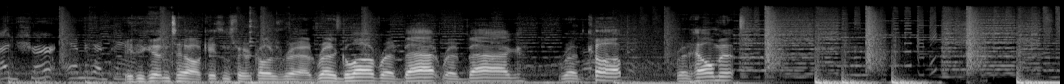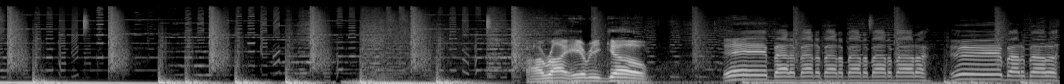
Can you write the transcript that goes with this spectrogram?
red shirt and red pants. If you couldn't tell, Cayson's favorite color is red. Red glove, red bat, red bag, red cup, red helmet. All right, here we go. Hey, batta, batta, batta, batta, batta, batta. Hey, batta, batta.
